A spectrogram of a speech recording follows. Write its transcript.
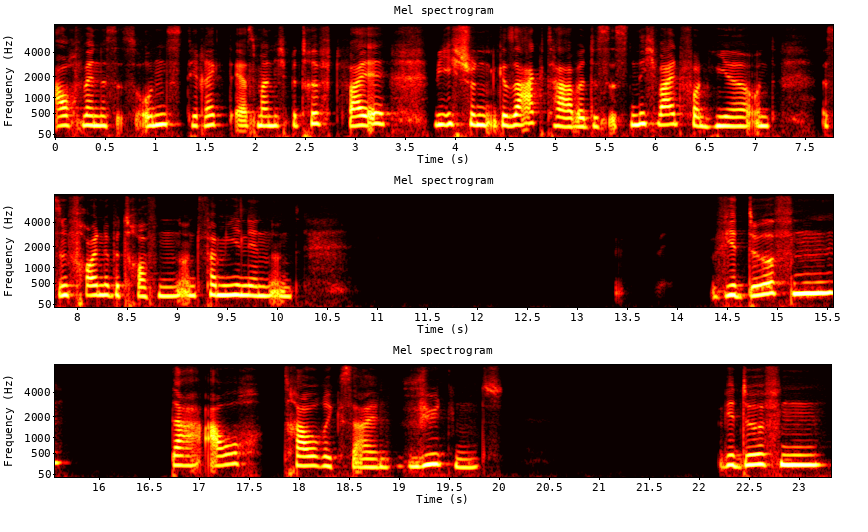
auch wenn es uns direkt erstmal nicht betrifft, weil, wie ich schon gesagt habe, das ist nicht weit von hier und es sind Freunde betroffen und Familien und wir dürfen da auch traurig sein, wütend. Wir dürfen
